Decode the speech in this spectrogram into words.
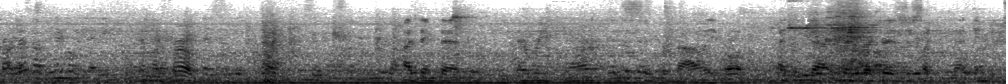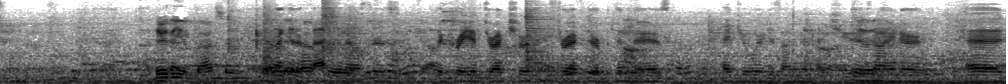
project, and like bro, like I think that every one is super valuable. I think that creative director is just like that in between. They're the ambassador. Well, like They in a have fashion to- there's the creative director, director, but then there's head jewelry designer, head shoe Yeah. designer, head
